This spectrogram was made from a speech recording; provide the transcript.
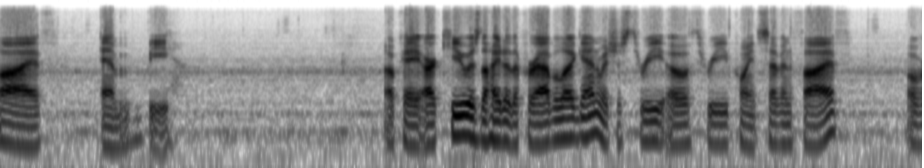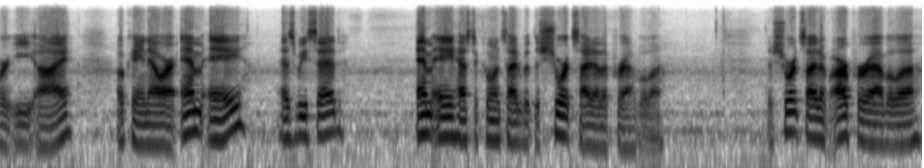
5MB. Okay, our Q is the height of the parabola again, which is 303.75 over EI. Okay, now our MA, as we said, MA has to coincide with the short side of the parabola. The short side of our parabola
